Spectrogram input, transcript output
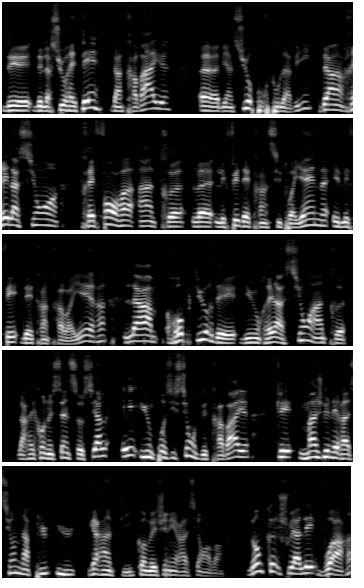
de, la sûreté d'un travail, euh, bien sûr, pour toute la vie, d'une relation très forte entre l'effet d'être un citoyen et l'effet d'être un travailleur, la rupture d'une relation entre la reconnaissance sociale et une position de travail que ma génération n'a plus eu garantie comme les générations avant. Donc, je suis allé voir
